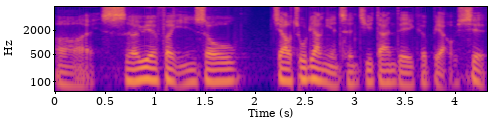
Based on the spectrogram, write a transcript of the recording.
呃十二月份营收交出亮眼成绩单的一个表现。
